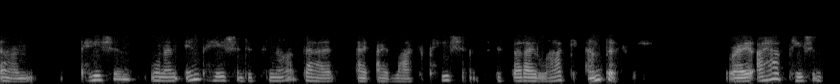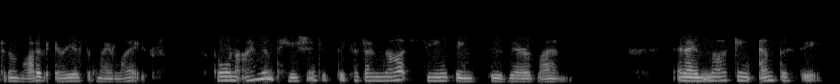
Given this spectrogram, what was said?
um, patience, when I'm impatient, it's not that I, I lack patience, it's that I lack empathy, right? I have patience in a lot of areas of my life. But when I'm impatient, it's because I'm not seeing things through their lens and I'm lacking empathy.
